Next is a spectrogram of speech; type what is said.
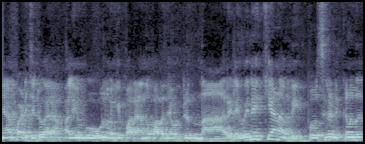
ഞാൻ പഠിച്ചിട്ട് വരാം. അല്ലെങ്കിൽ ഗൂഗിൾ നോക്കി പറയാമെന്ന് പറഞ്ഞ ഒരു നാറില്ല ഇവനൊക്കെയാണ് ബിഗ് ബോസിൽ എടുക്കുന്നത്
